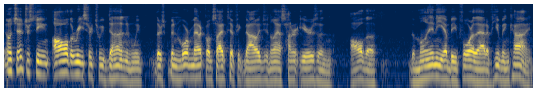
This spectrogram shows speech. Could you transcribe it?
You know, it's interesting. All the research we've done, and we've there's been more medical and scientific knowledge in the last hundred years than all the the millennia before that of humankind.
